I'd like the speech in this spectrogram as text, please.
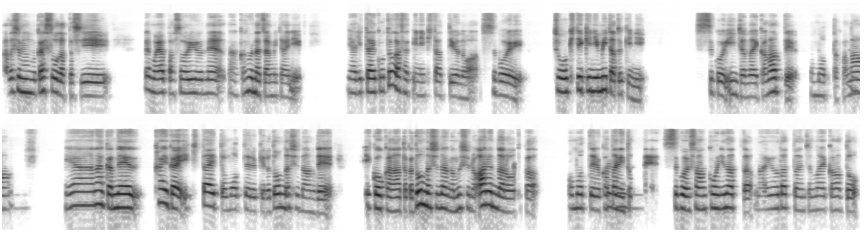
私も昔そうだったし、でもやっぱそういうね、なんかふなちゃんみたいに、やりたいことが先に来たっていうのは、すごい長期的に見たときに、すごいいいんじゃないかなって思ったかな。いやー、なんかね、海外行きたいと思ってるけど、どんな手段で行こうかなとか、どんな手段がむしろあるんだろうとか思ってる方にとって、すごい参考になった内容だったんじゃないかなと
